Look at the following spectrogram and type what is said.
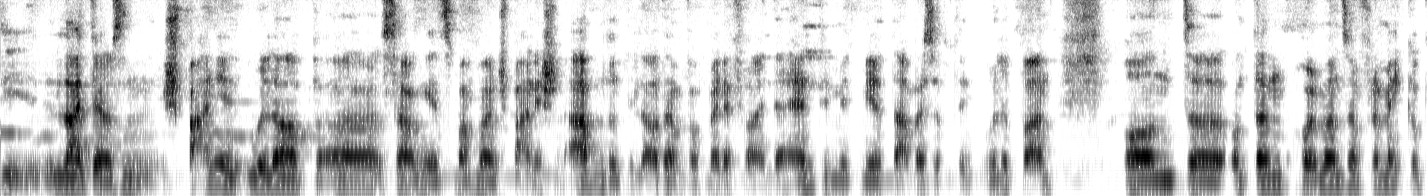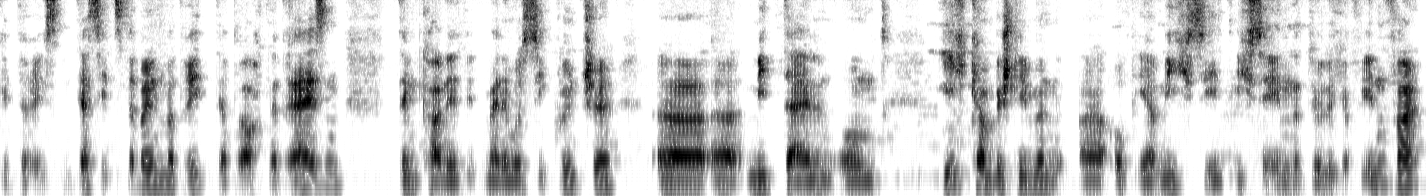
die Leute aus dem Spanien-Urlaub äh, sagen, jetzt machen wir einen spanischen Abend und ich lade einfach meine Freunde ein, die mit mir damals auf den Urlaub waren. Und, äh, und dann holen wir uns einen Flamenco-Gitarristen. Der sitzt aber in Madrid, der braucht nicht reisen, dem kann ich meine Musikwünsche äh, äh mitteilen und ich kann bestimmen, äh, ob er mich sieht. Ich sehe ihn natürlich auf jeden Fall.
